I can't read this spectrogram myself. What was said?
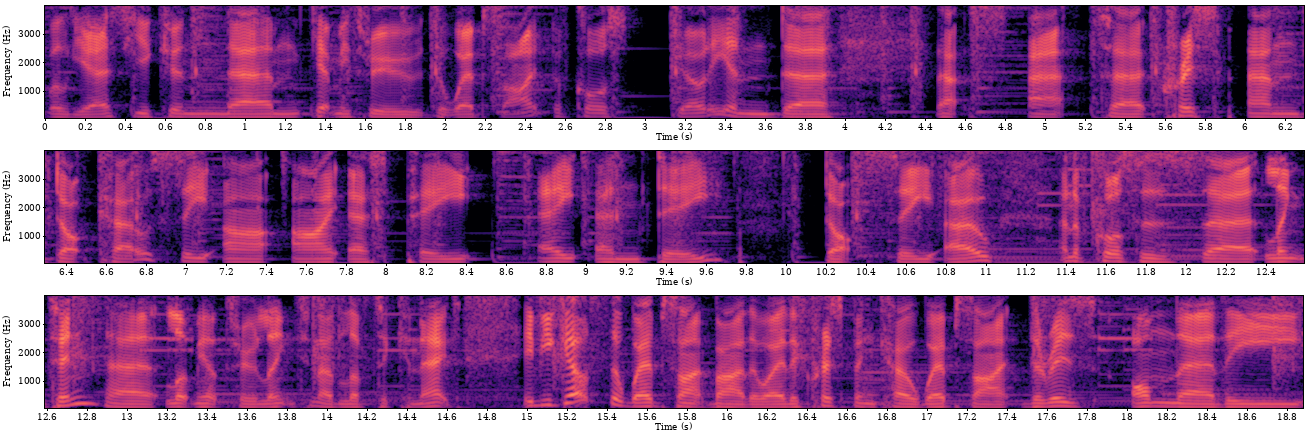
Well, yes, you can um, get me through the website, of course, Jody, and uh, that's at uh, crispand.co, C R I S P A N D. Co and of course there's uh, linkedin uh, look me up through linkedin i'd love to connect if you go to the website by the way the crisp and co website there is on there the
